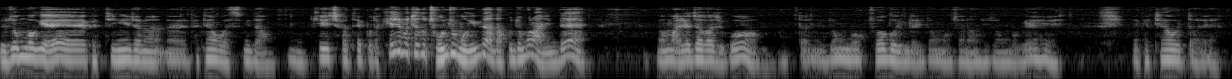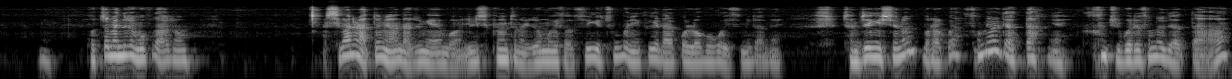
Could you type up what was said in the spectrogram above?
이 종목에 베팅이 저는 네, 베팅하고 있습니다. KH바텍보다 KH바텍도 좋은 종목입니다. 나쁜 종목은 아닌데 너무 알려져가지고 일단 이 종목 좋아 보입니다. 이 종목 저는 이 종목에 예, 베팅하고 있다. 예. 고점 있는 종목보다 좀 시간을 놔두면 나중에 뭐 1, 10%는 이 종목에서 수익이 충분히 크게 날 걸로 보고 있습니다. 네. 전쟁 이슈는 뭐랄까요? 소멸되었다. 예, 큰 줄거리 소멸되었다.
